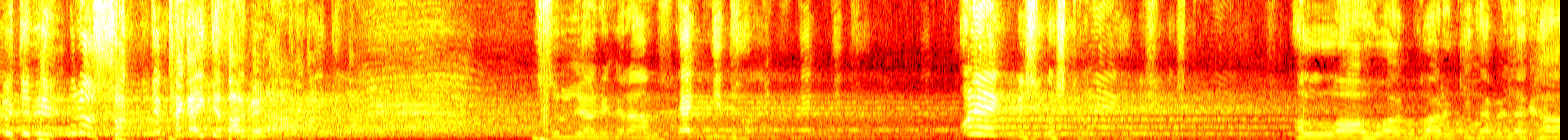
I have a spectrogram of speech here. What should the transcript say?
পৃথিবীর কোন শক্তি ঠেকাইতে পারবে না। ত্যাগ দিতে হবে। অনেক বেশি কষ্ট আল্লাহ আকবর কিতাবে লেখা,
